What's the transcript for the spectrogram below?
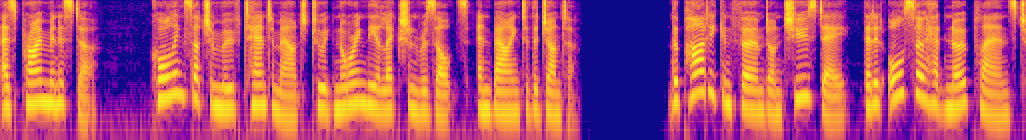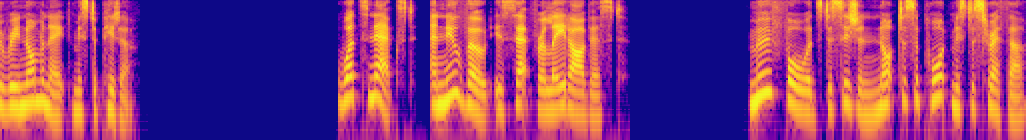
as Prime Minister, calling such a move tantamount to ignoring the election results and bowing to the junta. The party confirmed on Tuesday that it also had no plans to renominate Mr. Pita. What's next? A new vote is set for late August. Move Forward's decision not to support Mr. Srettha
